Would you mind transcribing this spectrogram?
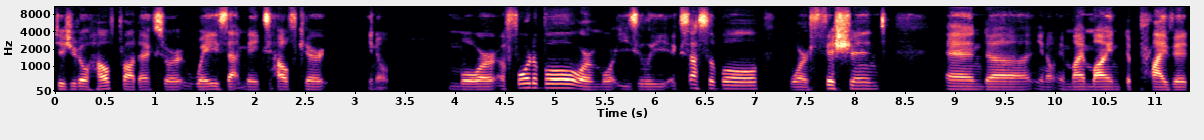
digital health products or ways that makes healthcare you know more affordable or more easily accessible more efficient and uh, you know in my mind the private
